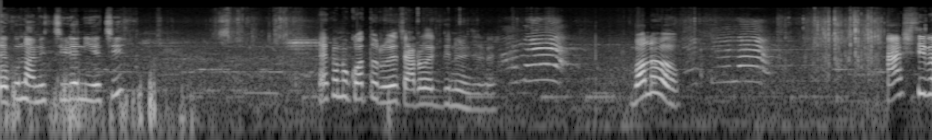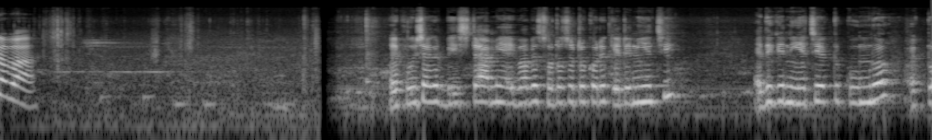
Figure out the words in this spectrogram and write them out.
দেখুন আমি চিড়ে নিয়েছি। এখনও কত রয়েছে? আরও একদিন হয়ে যাবে। বলো। আসছি বাবা। এই পুঁই শাকের বীজটা আমি এইভাবে ছোট ছোট করে কেটে নিয়েছি। এদিকে নিয়েছি একটু কুমড়ো, একটু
